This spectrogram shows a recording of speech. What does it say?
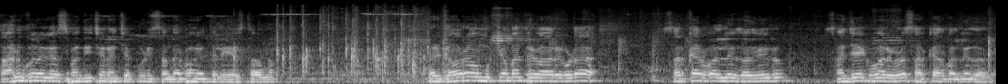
సానుకూలంగా స్పందించారని చెప్పి ఈ సందర్భంగా తెలియజేస్తా ఉన్నాం. మరి గౌరవ ముఖ్యమంత్రి వారు కూడా సర్కార్ బల్లే చదివారు సంజయ్ కుమార్ కూడా సర్కార్ బల్లే చదివారు.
